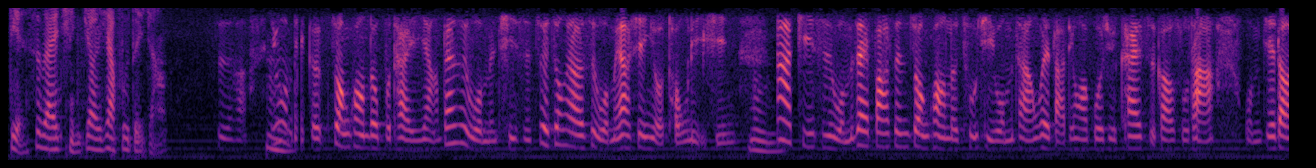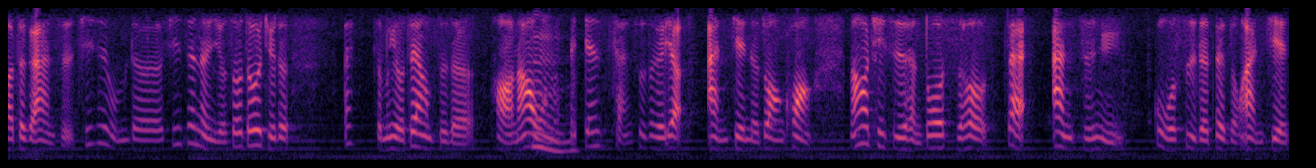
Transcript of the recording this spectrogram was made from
点，是不是来请教一下副队长？是哈，因为每个状况都不太一样，嗯、但是我们其实最重要的是，我们要先有同理心。嗯，那其实我们在发生状况的初期，我们常常会打电话过去，开始告诉他，我们接到这个案子。其实我们的新生人有时候都会觉得，哎，怎么有这样子的？好，然后我们先阐述这个要案件的状况。嗯、然后其实很多时候在案子女过世的这种案件，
